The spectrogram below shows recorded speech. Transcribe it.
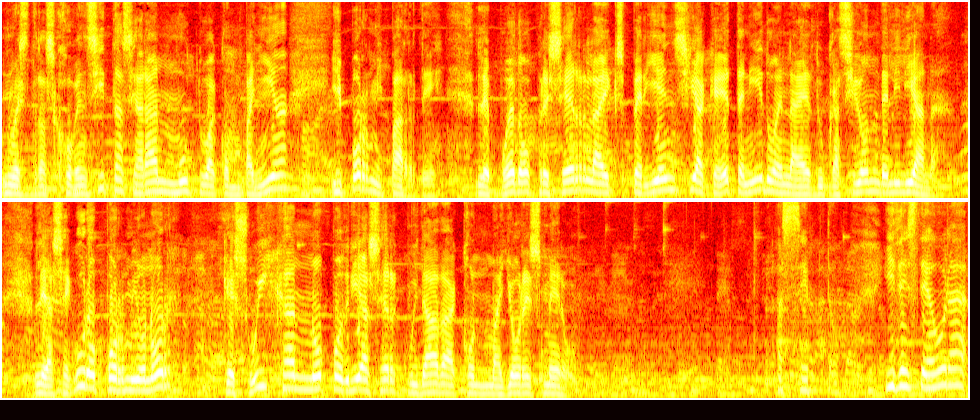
Nuestras jovencitas se harán mutua compañía y por mi parte le puedo ofrecer la experiencia que he tenido en la educación de Liliana. Le aseguro por mi honor que su hija no podría ser cuidada con mayor esmero. Acepto. Y desde ahora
